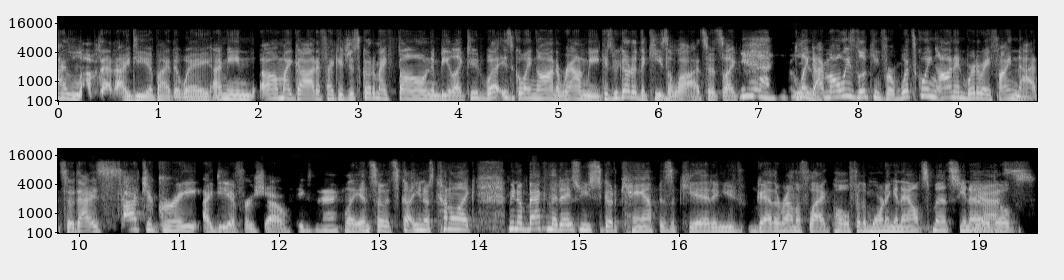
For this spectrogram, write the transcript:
I love that idea, by the way. I mean, oh my God, if I could just go to my phone and be like, dude, what is going on around me? Because we go to the keys a lot. So it's like, yeah, like I'm always looking for what's going on and where do I find that? So that is such a great idea for a show. Exactly. And so it's got, you know, it's kind of like, you know, back in the days when you used to go to camp as a kid and you gather around the flagpole for the morning announcements, you know, yes.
